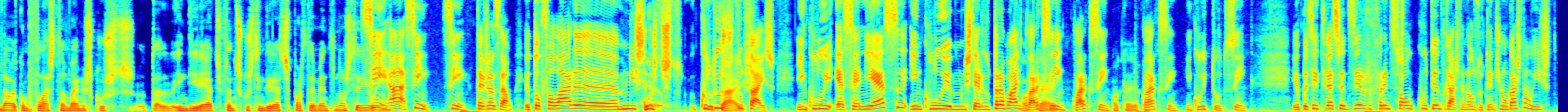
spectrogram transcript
Não, é como falaste também nos custos indiretos, portanto, os custos indiretos supostamente não estariam Sim, em... ah, sim, sim, tens razão. Eu estou a falar uh, ministro, custos, custos totais. totais. Inclui SNS, inclui o Ministério do Trabalho, claro que sim, claro que sim. Ok, ok. Claro que sim, inclui tudo, sim. Eu pensei que tivesse a dizer referente só ao que o utente gasta. Não, os utentes não gastam isto.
